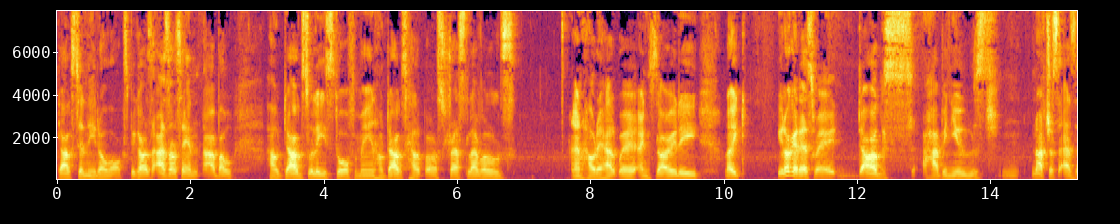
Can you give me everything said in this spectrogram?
dogs still need their walks because as I was saying about how dogs release dopamine, how dogs help our stress levels, and how they help with anxiety. Like you look at this way, dogs have been used not just as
